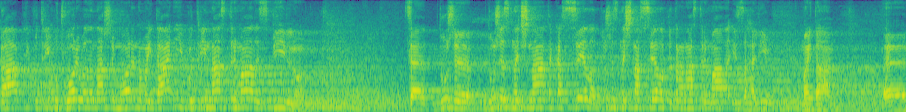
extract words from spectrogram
каплі, котрі утворювали наше море на Майдані, і котрі нас тримали спільно. Це дуже, дуже значна така сила, дуже значна сила, яка нас тримала і взагалі Майдан. Е,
